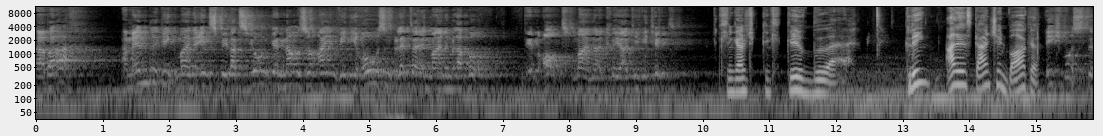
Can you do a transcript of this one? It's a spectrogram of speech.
Aber ach, am Ende ging meine Inspiration genauso ein wie die Rosenblätter in meinem Labor, dem Ort meiner Kreativität. Klingt ganz... Klingt alles ganz schön vage. Ich wusste,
